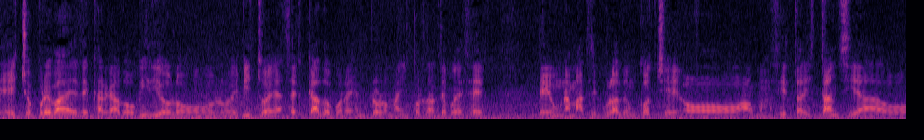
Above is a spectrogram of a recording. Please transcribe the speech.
he hecho pruebas, he descargado vídeos, lo, he visto, he acercado, por ejemplo, lo más importante puede ser ve una matrícula de un coche o a una cierta distancia o,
